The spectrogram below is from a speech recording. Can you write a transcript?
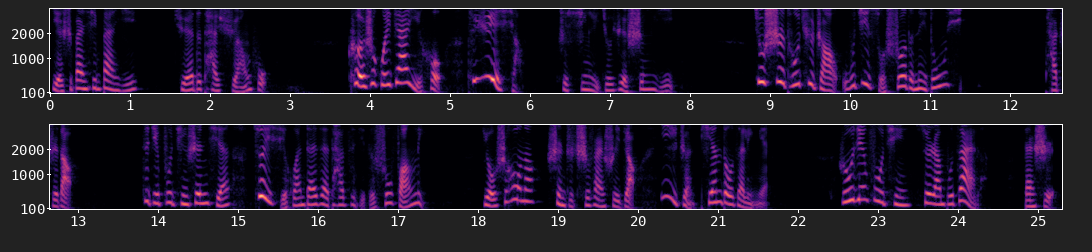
也是半信半疑，觉得太玄乎。可是回家以后，他越想。这心里就越生疑，就试图去找无忌所说的那东西。他知道自己父亲生前最喜欢待在他自己的书房里，有时候呢，甚至吃饭睡觉一整天都在里面。如今父亲虽然不在了，但是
